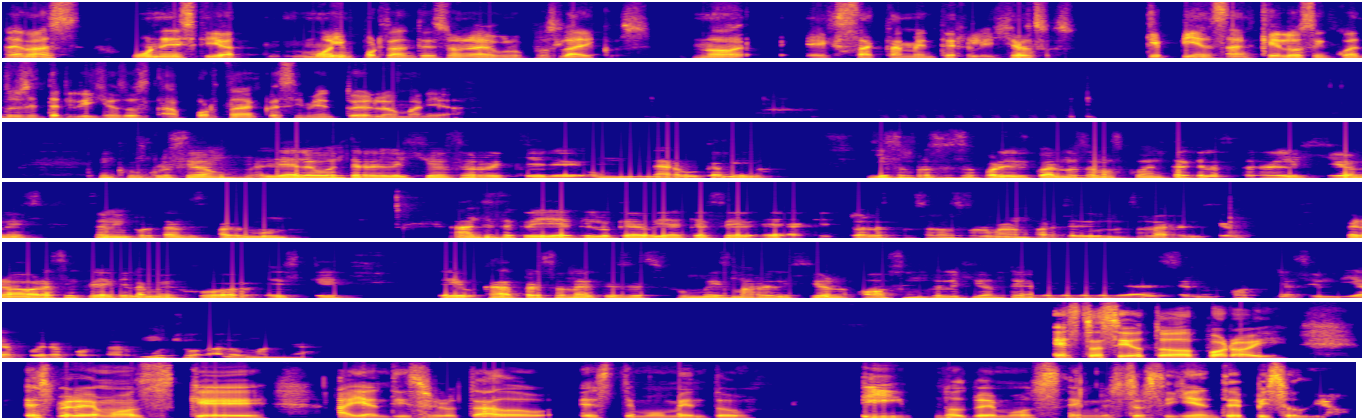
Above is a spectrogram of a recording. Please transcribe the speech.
Además, una iniciativa muy importante son los grupos laicos, no exactamente religiosos, que piensan que los encuentros interreligiosos aportan al crecimiento de la humanidad. En conclusión, el diálogo interreligioso requiere un largo camino, y es un proceso por el cual nos damos cuenta que las otras religiones son importantes para el mundo. Antes se creía que lo que había que hacer era que todas las personas formaran parte de una sola religión, pero ahora se cree que lo mejor es que eh, cada persona desde su misma religión o sin religión tenga la debería de ser mejor y así un día poder aportar mucho a la humanidad. Esto ha sido todo por hoy. Esperemos que hayan disfrutado este momento y nos vemos en nuestro siguiente episodio.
